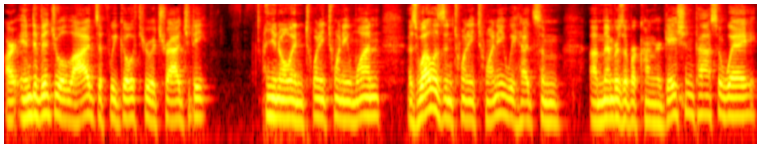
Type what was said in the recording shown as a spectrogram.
our individual lives if we go through a tragedy. You know, in 2021, as well as in 2020, we had some uh, members of our congregation pass away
